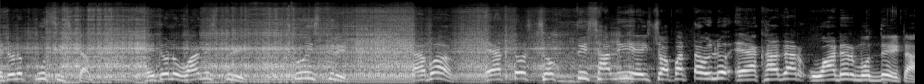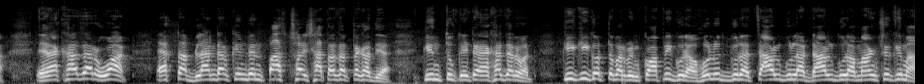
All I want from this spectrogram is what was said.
এটা হলো পুশ সিস্টেম এটা হলো ওয়ান স্পিরিট টু স্পিরিট এবং এত শক্তিশালী এই চপারটা হইল এক হাজার ওয়ার্ডের মধ্যে এটা। এক হাজার ওয়াট। একটা ব্ল্যান্ডার কিনবেন পাঁচ, ছয়, সাত হাজার টাকা দেওয়া কিন্তু এটা এক হাজার ওয়াট। কী কী করতে পারবেন? কফি গুঁড়া, হলুদ গুঁড়া, চাউল গুঁড়া, ডাল গুঁড়া, মাংস কিমা,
